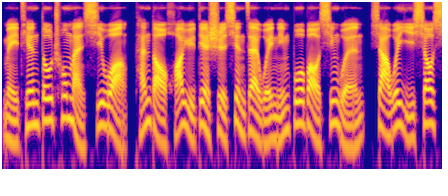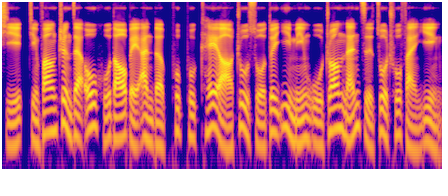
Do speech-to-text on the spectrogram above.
每天都充满希望。谈岛华语电视现在为您播报新闻。夏威夷消息：警方正在欧胡岛北岸的 Pupukea 住所对一名武装男子做出反应。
